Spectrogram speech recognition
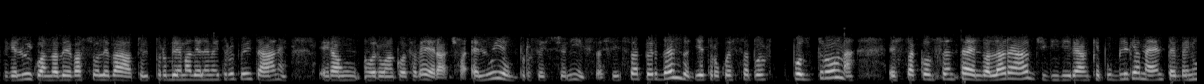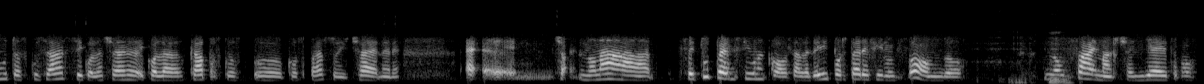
perché lui quando aveva sollevato il problema delle metropolitane era, un, era una cosa vera, cioè lui è un professionista, si sta perdendo dietro questa poltrona e sta consentendo alla Raggi di dire anche pubblicamente è venuto a scusarsi con la, cenere, con la capo cosparso di cenere. Eh, eh, cioè, ha, se tu pensi una cosa la devi portare fino in fondo, non fai marcia indietro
